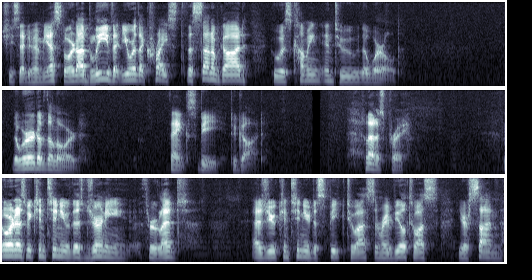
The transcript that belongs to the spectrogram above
She said to him, Yes, Lord, I believe that you are the Christ, the Son of God, who is coming into the world. The word of the Lord. Thanks be to God. Let us pray. Lord, as we continue this journey through Lent, as you continue to speak to us and reveal to us your Son,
